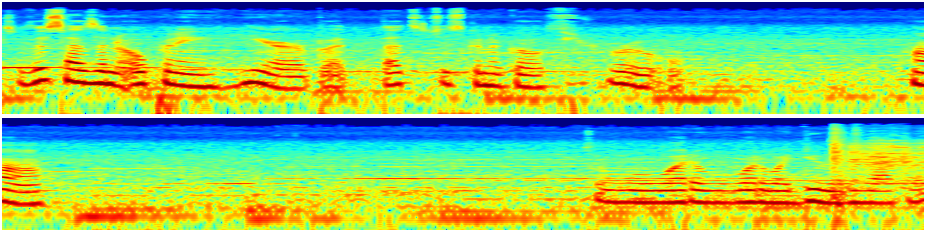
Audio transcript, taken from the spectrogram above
So this has an opening here, but that's just gonna go through. Huh. So what do, what do I do exactly?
